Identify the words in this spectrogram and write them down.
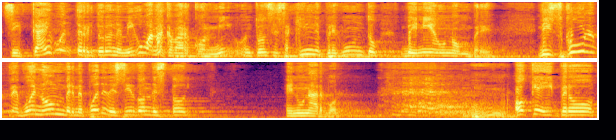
Si caigo en territorio enemigo van a acabar conmigo. Entonces, ¿a quién le pregunto? Venía un hombre. Disculpe, buen hombre, ¿me puede decir dónde estoy? En un árbol. Ok, pero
